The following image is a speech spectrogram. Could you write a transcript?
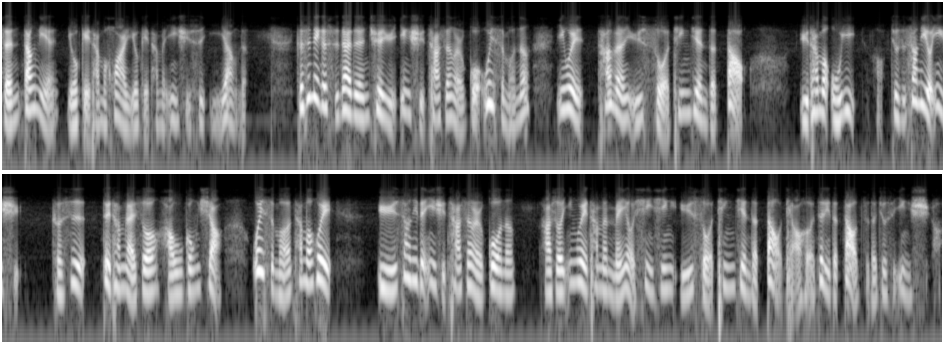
神当年有给他们话语，有给他们应许是一样的。可是那个时代的人却与应许擦身而过，为什么呢？因为他们与所听见的道与他们无异，好，就是上帝有应许，可是对他们来说毫无功效。为什么他们会与上帝的应许擦身而过呢？他说，因为他们没有信心与所听见的道调和。这里的道指的就是应许哈，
